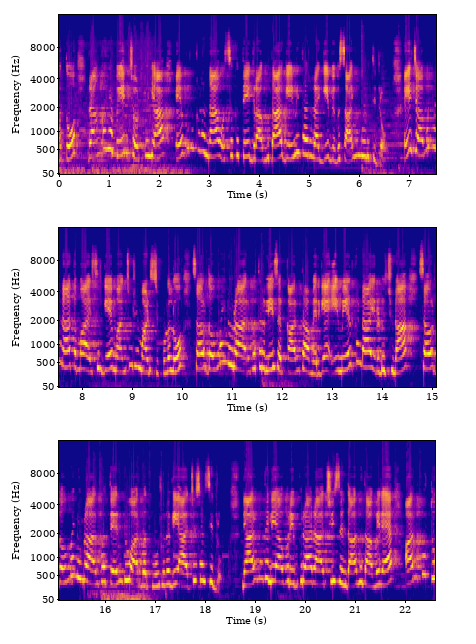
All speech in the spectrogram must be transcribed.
ಮತ್ತು ರಂಗಯ್ಯ ಬೇನ್ ಚೊಟ್ಟಯ್ಯ ಇವರುಗಳನ್ನ ಹೊಸಕತೆ ಗ್ರಾಮದ ಗೇಣಿದಾರರಾಗಿ ವ್ಯವಸಾಯ ಮಾಡುತ್ತಿದ್ರು. ಈ ಜಮೀನನ್ನ ತಮ್ಮ ಹೆಸರಿಗೆ ಮಂಜೂರಿ ಮಾಡಿಸಿಕೊಳ್ಳಲು ಸಾವಿರದ ಒಂಬೈನೂರ ಅರವತ್ತರಲ್ಲಿ ಸರ್ಕಾರದ ಮೇರೆಗೆ ಈ ಮೇಲ್ಕಂಡ ಎರಡು ಜನ ಸಾವಿರದ ಒಂಬೈನೂರ ಅರವತ್ತೆರಡು, ಅರವತ್ಮೂರರಲ್ಲಿ ಅರ್ಜಿ ಸಲ್ಲಿಸಿದ್ರು ನ್ಯಾಯಾಲಯದಲ್ಲಿ ಅವರಿಬ್ಬರ ರಾಜಿ ಸಂಧಾನದ ಮೇಲೆ ಅರವತ್ತು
